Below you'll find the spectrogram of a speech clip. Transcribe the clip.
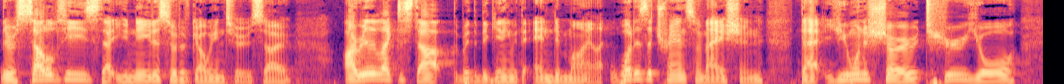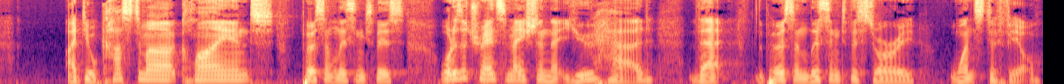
there are subtleties that you need to sort of go into. So I really like to start with the beginning with the end in mind. Like, what is the transformation that you want to show to your ideal customer, client, person listening to this? What is a transformation that you had that the person listening to this story wants to feel?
